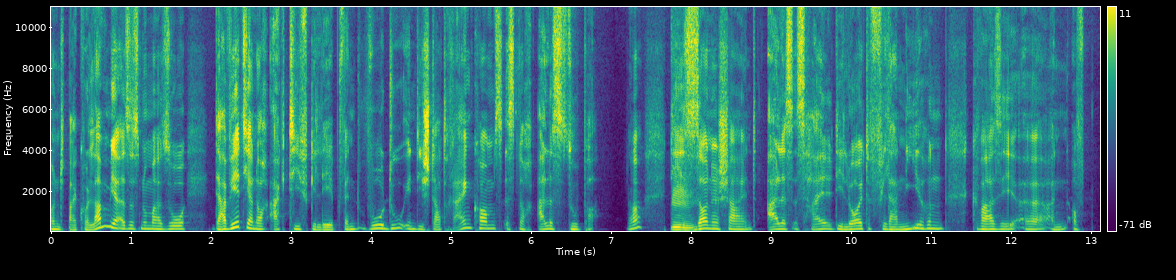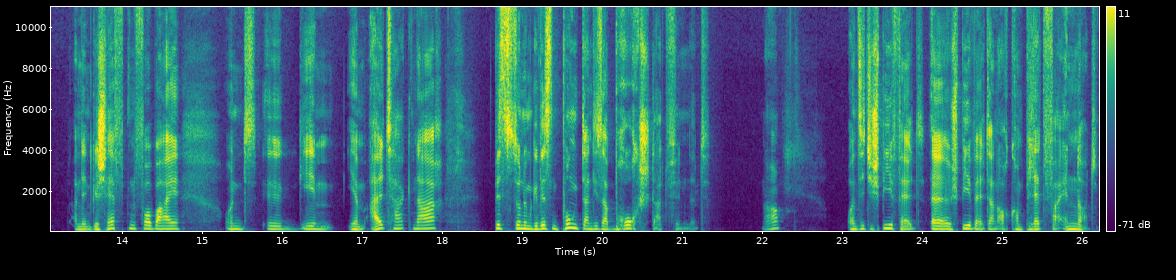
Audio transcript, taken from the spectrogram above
Und bei Columbia ist es nun mal so, da wird ja noch aktiv gelebt. Wenn, wo du in die Stadt reinkommst, ist noch alles super. Ne? Die mhm. Sonne scheint, alles ist heil, die Leute flanieren quasi äh, an, auf, an den Geschäften vorbei und äh, gehen ihrem Alltag nach, bis zu einem gewissen Punkt dann dieser Bruch stattfindet. Ne? Und sich die Spielfeld, äh, Spielwelt dann auch komplett verändert.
